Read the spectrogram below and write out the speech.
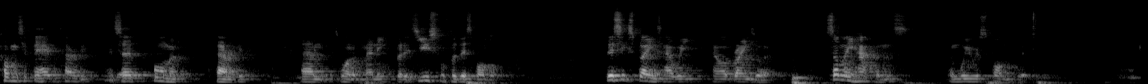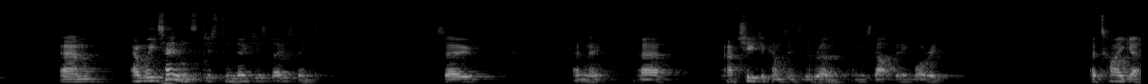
Cognitive behavioral therapy. It's a form of therapy. Um, it's one of many, but it's useful for this model. This explains how, we, how our brains work. Something happens, and we respond to it. Um, and we tend just to notice those things. So, I don't know, uh, our tutor comes into the room and we start feeling worried. A tiger,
